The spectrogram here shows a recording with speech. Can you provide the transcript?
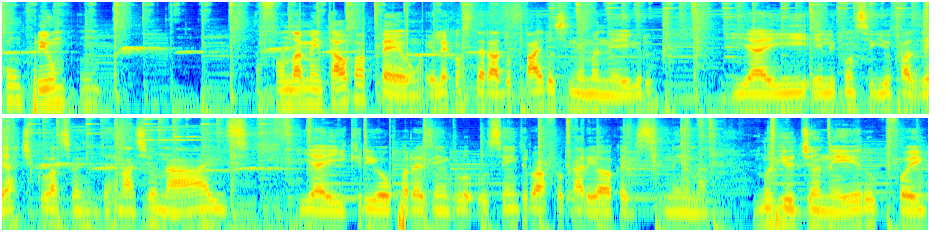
cumpriu um, um, fundamental papel. Ele é considerado o pai do cinema negro e aí ele conseguiu fazer articulações internacionais e aí criou, por exemplo, o Centro Afro-Carioca de Cinema no Rio de Janeiro, que foi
